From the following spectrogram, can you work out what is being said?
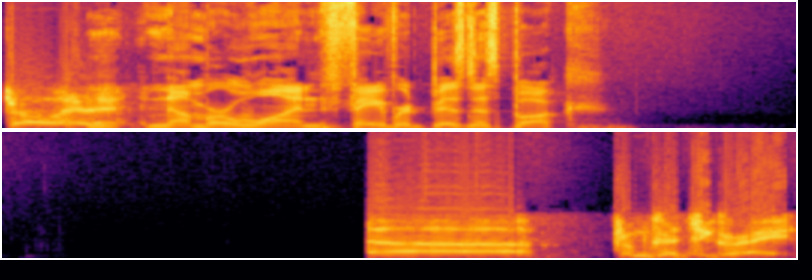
Go hit it. Number one, favorite business book. Uh, from good to great,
